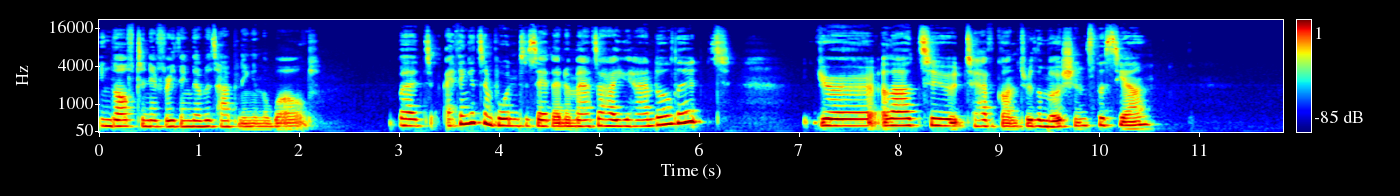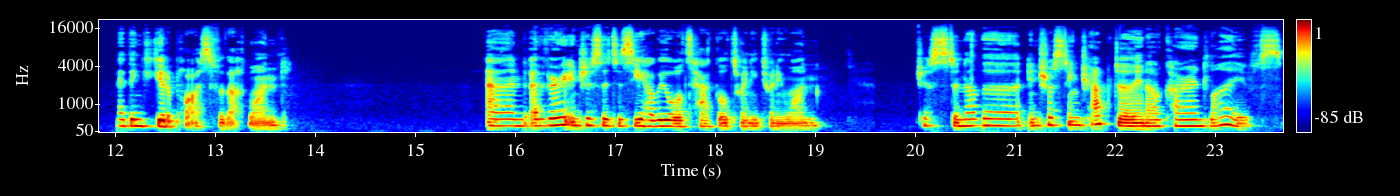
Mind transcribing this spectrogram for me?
engulfed in everything that was happening in the world. But I think it's important to say that no matter how you handled it, you're allowed to to have gone through the motions this year. I think you get a pass for that one. And I'm very interested to see how we all tackle 2021. Just another interesting chapter in our current lives,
